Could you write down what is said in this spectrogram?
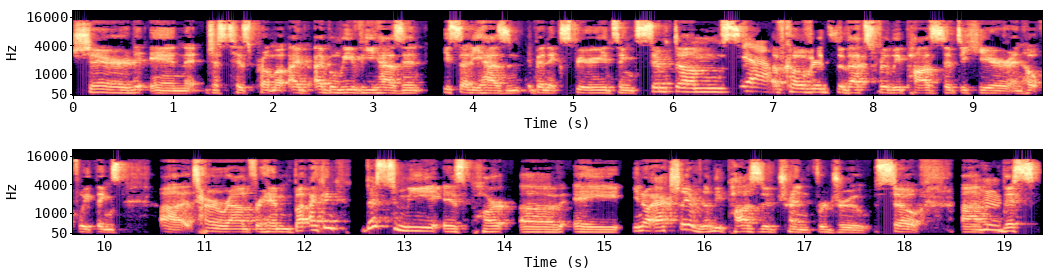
shared in just his promo, I, I believe he hasn't. He said he hasn't been experiencing symptoms Yeah. of COVID, so that's really positive to hear, and hopefully things uh, turn around for him. But I think this to me is part of a, you know, actually a really positive trend for Drew. So uh, Mhm. this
